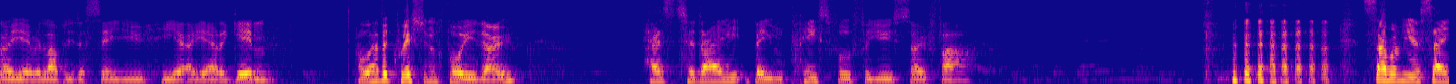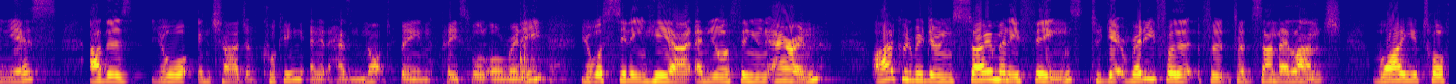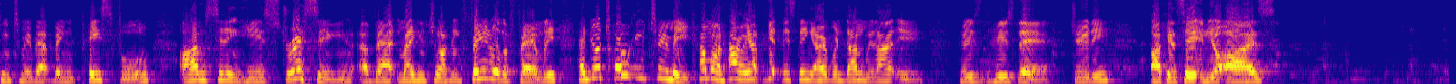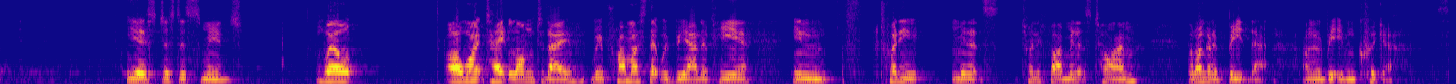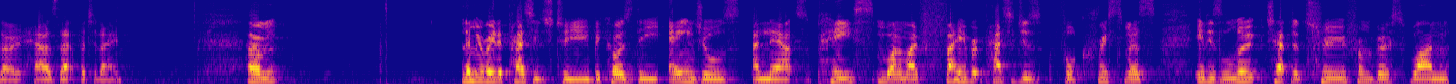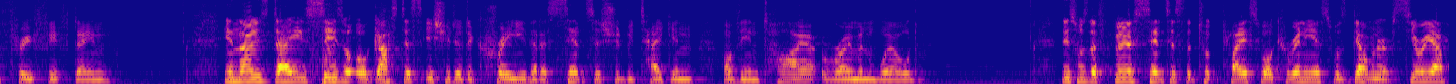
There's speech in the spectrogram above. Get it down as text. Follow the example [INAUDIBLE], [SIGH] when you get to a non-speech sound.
so yeah, we're lovely to see you here out again. I'll have a question for you though. Has today been peaceful for you so far? [LAUGHS] Some of you are saying yes. Others, you're in charge of cooking and it has not been peaceful already. You're sitting here and you're thinking, Aaron, I could be doing so many things to get ready for, the, for, for Sunday lunch. Why are you talking to me about being peaceful? I'm sitting here stressing about making sure I can feed all the family, and you're talking to me. Come on, hurry up, get this thing over and done with, aren't you? Who's, who's there? Judy? I can see it in your eyes. Yes, just a smidge. Well, I won't take long today. We promised that we'd be out of here in 20 minutes, 25 minutes time, but I'm going to beat that. I'm going to be even quicker. So, how's that for today? Um, let me read a passage to you because the angels announce peace, one of my favourite passages for Christmas. It is Luke chapter 2 from verse 1 through 15. In those days, Caesar Augustus issued a decree that a census should be taken of the entire Roman world. This was the first census that took place while Quirinius was governor of Syria,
